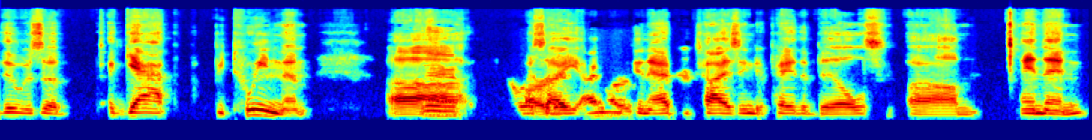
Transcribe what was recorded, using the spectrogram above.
there was a, a gap between them. Uh, Yeah. I, I worked in advertising to pay the bills, um, and then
